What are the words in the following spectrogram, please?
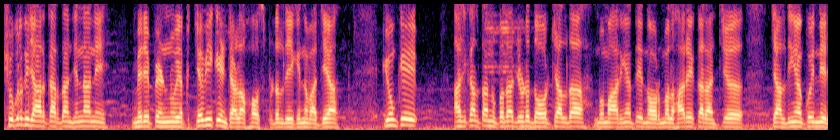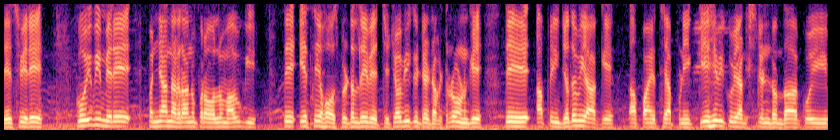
ਸ਼ੁਕਰਗੁਜ਼ਾਰ ਕਰਦਾ ਜਿਨ੍ਹਾਂ ਨੇ ਮੇਰੇ ਪਿੰਡ ਨੂੰ ਇੱਕ 24 ਘੰਟੇ ਵਾਲਾ ਹਸਪੀਟਲ ਦੇ ਕੇ ਨਵਾਜਿਆ। ਕਿਉਂਕਿ ਅੱਜ ਕੱਲ ਤੁਹਾਨੂੰ ਪਤਾ ਜਿਹੜਾ ਦੌਰ ਚੱਲਦਾ, ਬਿਮਾਰੀਆਂ ਤੇ ਨਾਰਮਲ ਹਰ ਇੱਕ ਘਰਾਂ 'ਚ ਚੱਲਦੀਆਂ, ਕੋਈ ਹਨੇਰੇ ਸਵੇਰੇ ਕੋਈ ਵੀ ਮੇਰੇ ਪੰਜਾਂ ਨਗਰਾਂ ਨੂੰ ਪ੍ਰੋਬਲਮ ਆਊਗੀ ਤੇ ਇੱਥੇ ਹਸਪੀਟਲ ਦੇ ਵਿੱਚ 24 ਘੰਟੇ ਡਾਕਟਰ ਹੋਣਗੇ ਤੇ ਆਪਣੀ ਜਦੋਂ ਵੀ ਆ ਕੇ ਆਪਾਂ ਇੱਥੇ ਆਪਣੀ ਕਿਸੇ ਵੀ ਕੋਈ ਐਕਸੀਡੈਂਟ ਹੁੰਦਾ ਕੋਈ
